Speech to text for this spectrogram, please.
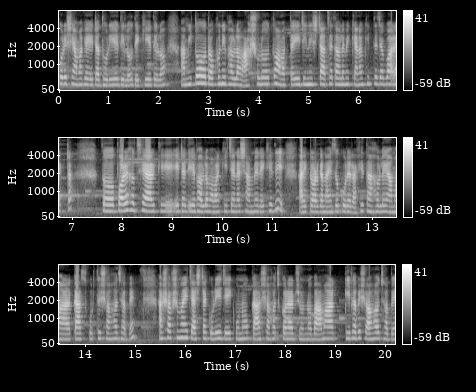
করে সে আমাকে এটা ধরিয়ে দিল, দেখিয়ে দিল। আমি তো তখনই ভাবলাম আসলেও তো আমার তো এই জিনিসটা আছে, তাহলে আমি কেন কিনতে যাব আরেকটা? তো পরে হচ্ছে আর কি, এটা দিয়ে ভাবলাম, আমার কিচেনের সামনে রেখে দিই আর একটু অর্গানাইজও করে রাখি, তাহলে আমার কাজ করতে সহজ হবে। আর সবসময় চেষ্টা করি যে কোনো কাজ সহজ করার জন্য বা আমার কীভাবে সহজ হবে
